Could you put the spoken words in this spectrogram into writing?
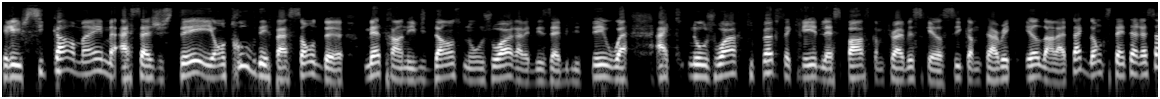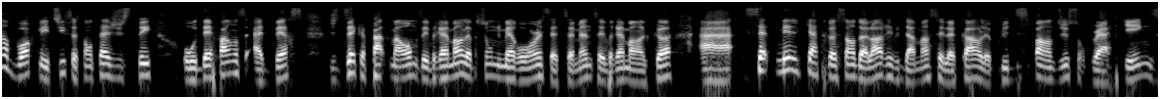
réussit quand même à s'ajuster et on trouve des façons de mettre en évidence nos joueurs avec des habilités ou à, nos joueurs qui peuvent se créer de l'espace comme Travis Kelsey, comme Tariq Hill dans l'attaque. Donc, c'est intéressant de voir que les Chiefs se sont ajustés aux défenses adverses. Je disais que Pat Mahomes est vraiment l'option numéro un cette semaine, c'est vraiment le cas. À 7400 dollars, évidemment, c'est le quart le plus dispendieux sur DraftKings.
